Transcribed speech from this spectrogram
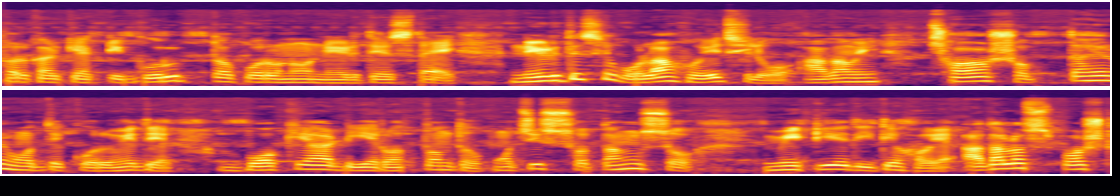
সরকারকে একটি গুরুত্বপূর্ণ নির্দেশ দেয়। নির্দেশে বলা হয়েছিল, আগামী ছ সপ্তাহের মধ্যে কর্মীদের বকেয়া ডিএর অত্যন্ত পঁচিশ শতাংশ মিটিয়ে দিতে হবে। আদালত স্পষ্ট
